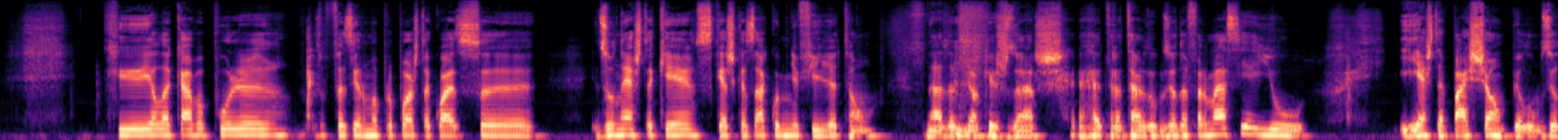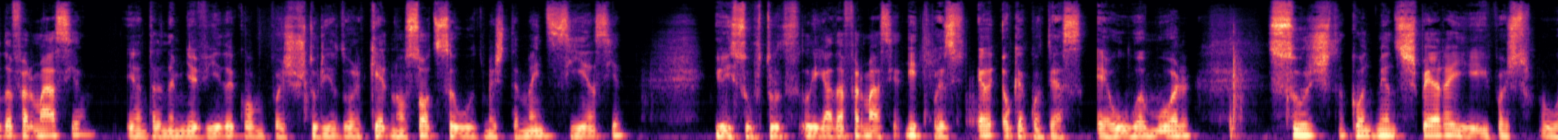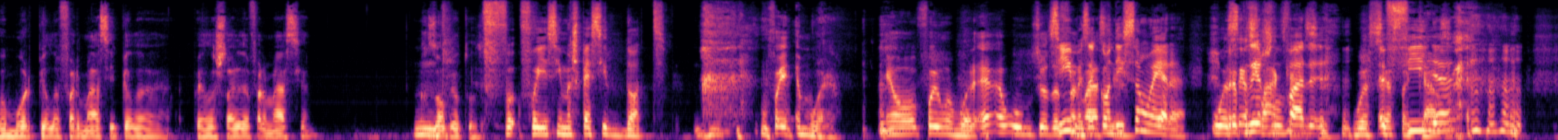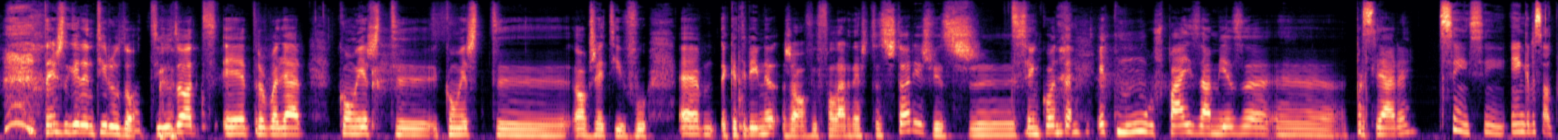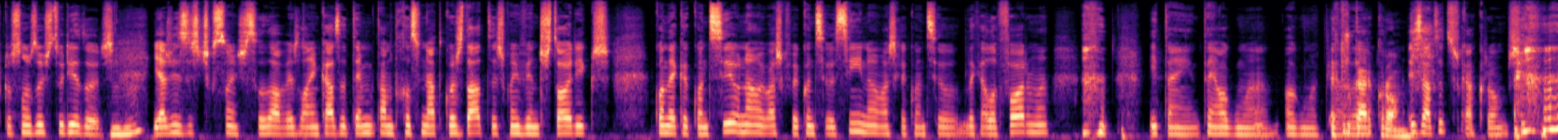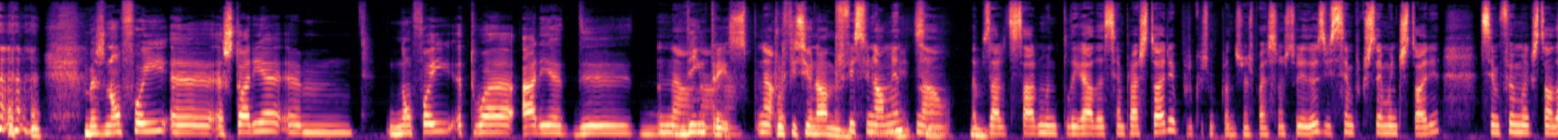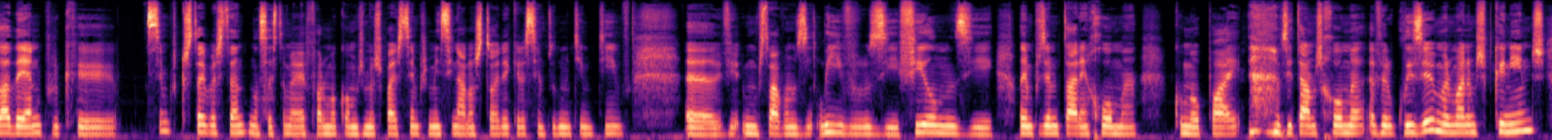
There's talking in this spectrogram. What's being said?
que ele acaba por eh, fazer uma proposta quase eh, desonesta que é se queres casar com a minha filha, então nada melhor que ajudares a tratar do Museu da Farmácia. E, o, e esta paixão pelo Museu da Farmácia entra na minha vida como pois historiador, quer não só de saúde, mas também de ciência e, sobretudo ligado à farmácia. E depois é, é o que acontece, é o amor surge quando menos se espera e, e depois o amor pela farmácia e pela, pela história da farmácia Hum, resolveu tudo. fo- foi assim uma espécie de dote. Foi amor. É foi um amor. É o Museu da Sim, Farmácia. mas a condição era o para poderes levar a acesso filha, casa. tens de garantir o dote. E o dote é trabalhar com este, com este objetivo. Ahm, a Catarina já ouviu falar destas histórias, vezes eh, sem conta. É comum os pais à mesa eh, partilharem? Sim, sim. É engraçado porque eles são os dois historiadores. E às vezes as discussões saudáveis lá em casa têm, está muito relacionado com as datas, com eventos históricos. Quando é que aconteceu? Não, eu acho que foi, aconteceu assim, não, acho que aconteceu daquela forma. e tem, tem alguma, alguma A piada. trocar cromos. Exato, a trocar cromos. Mas não foi eh, a história, hum, não foi a tua área de, Não, de interesse não. Não, profissionalmente. Profissionalmente, não. Hum. Apesar de estar muito ligada sempre à história, porque pronto, os meus pais são historiadores e sempre gostei muito de história. Sempre foi uma questão da ADN, porque sempre gostei bastante. Não sei se também é a forma como os meus pais sempre me ensinaram história, que era sempre tudo muito emotivo. Uh, Mostravam-nos livros e filmes. E lembro, por exemplo, de estar em Roma com o meu pai, a visitarmos Roma, a ver o Coliseu. O meu irmão éramos pequeninos.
